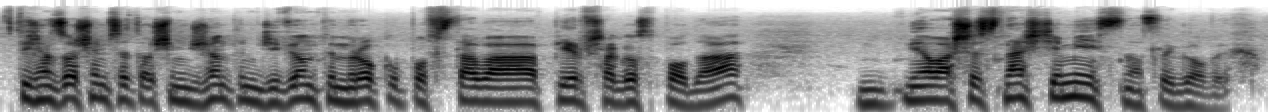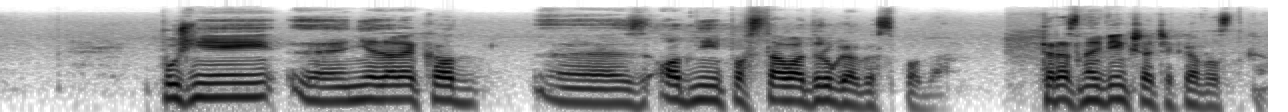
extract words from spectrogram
W W 1889 roku powstała pierwsza gospoda. Miała 16 miejsc noclegowych. Później e, niedaleko e, od niej powstała druga gospoda. Teraz największa ciekawostka.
